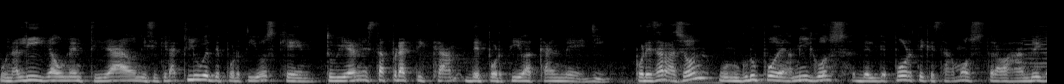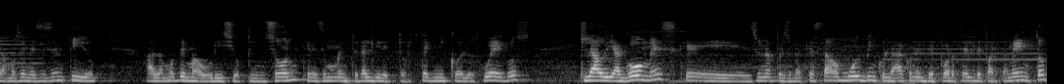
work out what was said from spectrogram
una liga, una entidad o ni siquiera clubes deportivos que tuvieran esta práctica deportiva acá en Medellín. Por esa razón, un grupo de amigos del deporte que estábamos trabajando, digamos, en ese sentido, hablamos de Mauricio Pinzón, que en ese momento era el director técnico de los Juegos, Claudia Gómez, que es una persona que ha estado muy vinculada con el deporte del departamento,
